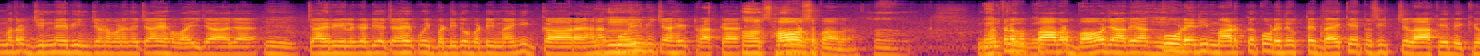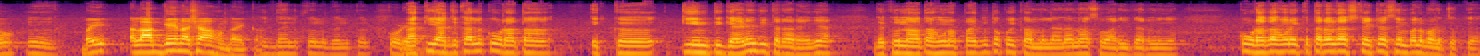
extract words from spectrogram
ਮਤਲਬ ਜਿੰਨੇ ਵੀ ਇੰਜਣ ਬਣੇ ਨੇ ਚਾਹੇ ਹਵਾਈ ਜਹਾਜ਼ ਹੈ ਚਾਹੇ ਰੇਲ ਗੱਡੀ ਹੈ ਚਾਹੇ ਕੋਈ ਵੱਡੀ ਤੋਂ ਵੱਡੀ ਮਹਿੰਗੀ ਕਾਰ ਹੈ ਹਨਾ ਕੋਈ ਵੀ ਚਾਹੇ ਟਰੱਕ ਹੈ Horse ਹਾਰਸ ਪਾਵਰ ਹਾਂ। ਮਤਲਬ ਪਾਵਰ ਬਹੁਤ ਜ਼ਿਆਦਾ ਆ। ਘੋੜੇ ਦੀ ਮੜਕ ਘੋੜੇ ਦੇ ਉੱਤੇ ਬਹਿ ਕੇ ਤੁਸੀਂ ਚਲਾ ਕੇ ਦੇਖਿਓ। ਹੂੰ। ਬਈ ਅਲੱਗੇ ਨਸ਼ਾ ਹੁੰਦਾ ਇੱਕ। ਬਿਲਕੁਲ ਬਿਲਕੁਲ। ਬਾਕੀ ਅੱਜ ਕੱਲ ਘੋੜਾ ਤਾਂ ਇੱਕ ਕੀਮਤੀ ਗਹਿਣੇ ਦੀ ਤਰ੍ਹਾਂ ਰਹਿ ਗਿਆ। ਦੇਖੋ ਨਾ ਤਾਂ ਹੁਣ ਆਪਾਂ ਇਹਦੇ ਤੋਂ ਕੋਈ ਕੰਮ ਲੈਣਾ ਨਾ ਸਵਾਰੀ ਕਰਨੀ ਹੈ ਘੋੜਾ ਤਾਂ ਹੁਣ ਇੱਕ ਤਰ੍ਹਾਂ ਦਾ ਸਟੇਟਸ ਸਿੰਬਲ ਬਣ ਚੁੱਕਿਆ।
